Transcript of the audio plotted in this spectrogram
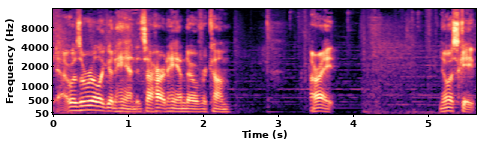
Yeah, it was a really good hand. It's a hard hand to overcome. Alright. No escape.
